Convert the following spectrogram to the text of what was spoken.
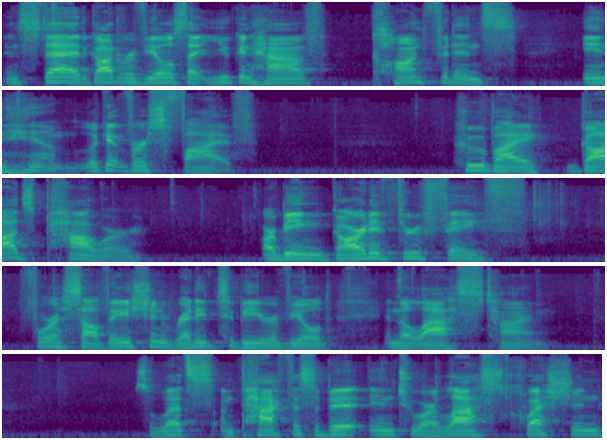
Instead, God reveals that you can have confidence in Him. Look at verse 5 who by God's power are being guarded through faith for a salvation ready to be revealed in the last time. So let's unpack this a bit into our last question.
